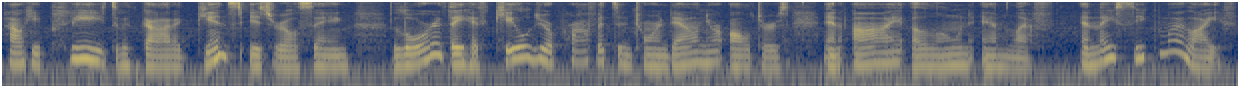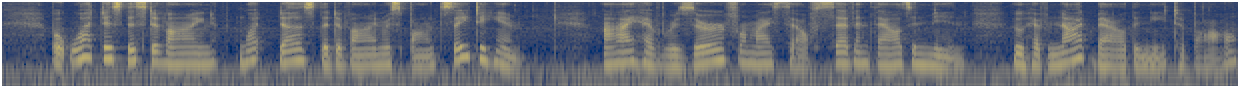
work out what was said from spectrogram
how he pleads with God against Israel, saying, Lord, they have killed your prophets and torn down your altars, and I alone am left and they seek my life. But what does this divine, what does the divine response say to him? I have reserved for myself 7,000 men who have not bowed the knee to Baal.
